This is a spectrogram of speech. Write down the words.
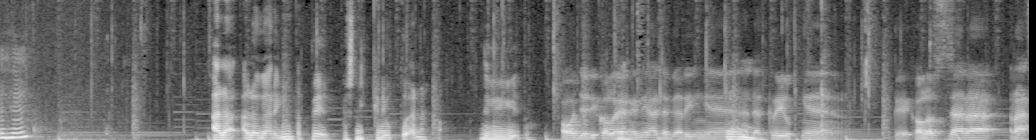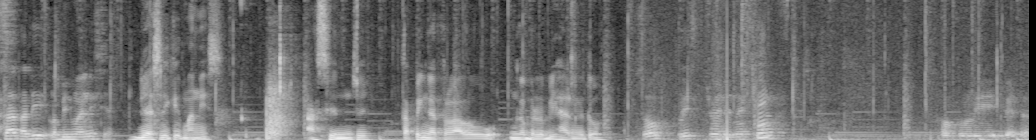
Mm-hmm. Ada ada garingnya tapi pas dikriuk tuh enak Pak. Di gigi tuh. Oh jadi kalau yang ini ada garingnya, ada kriuknya. Oke, kalau secara rasa tadi lebih manis ya? Dia sedikit manis. Asin sih, tapi nggak terlalu nggak berlebihan gitu. So please try the next one. Hopefully better.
